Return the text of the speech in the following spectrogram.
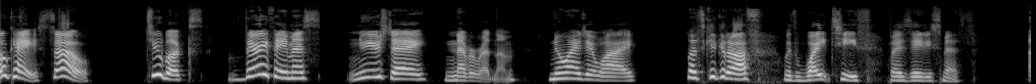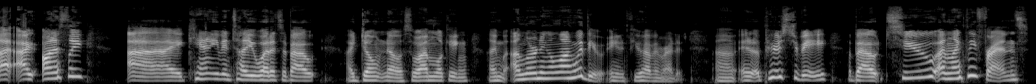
Okay, so two books, very famous, New Year's Day, never read them. No idea why. Let's kick it off with White Teeth by Zadie Smith. I, I honestly, I can't even tell you what it's about. I don't know. So I'm looking, I'm, I'm learning along with you. if you haven't read it, uh, it appears to be about two unlikely friends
